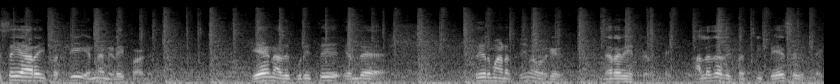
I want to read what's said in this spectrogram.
எஸ்ஐஆரை பற்றி என்ன நிலைப்பாடு? ஏன் அது குறித்து எந்த தீர்மானத்தையும் அவர்கள் நிறைவேற்றவில்லை. அல்லது அதை பற்றி பேசவில்லை.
